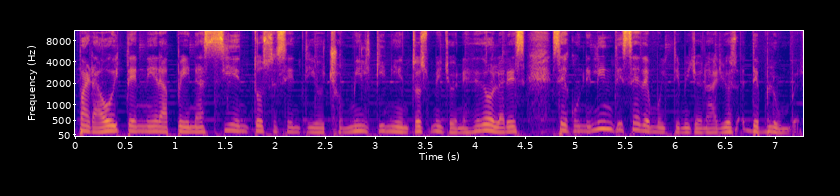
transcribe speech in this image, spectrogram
para hoy tener apenas 168 mil 500 millones de dólares, según el índice de multimillonarios de Bloomberg.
